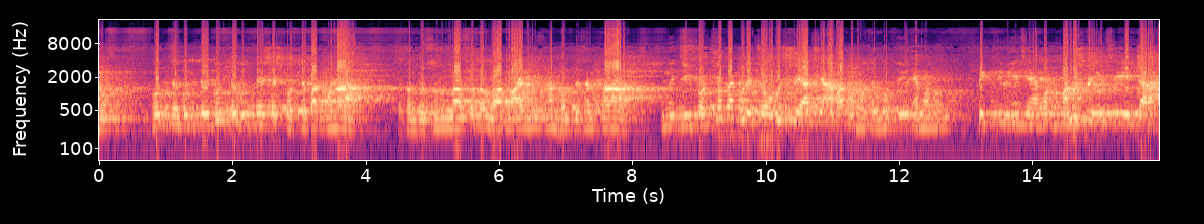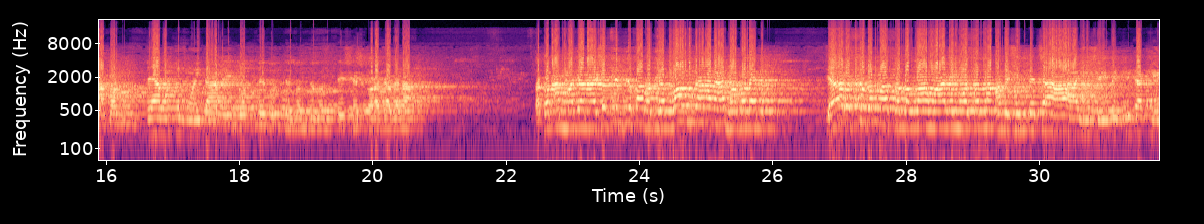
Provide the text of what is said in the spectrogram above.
গুনতে গুনতে গুনতে গুনতে শেষ করতে পারব না। তখন রসুল্লাহ সাল্লাম বলতেছেন হ্যাঁ তুমি যে প্রশ্নটা করেছ, অবশ্যই আছে। আমার উন্মতের মধ্যে এমন ব্যক্তি রয়েছে, এমন মানুষ রয়েছে, যার আমল কেয়ামতের ময়দানে গন্তে গন্তে গন্তে গন্তে শেষ করা যাবে না। তখন আম্মা জান আয়েশা সিদ্দিকা রাদিয়াল্লাহু বলেন আমি শুনতে চাই সেই ব্যক্তিটাকে।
